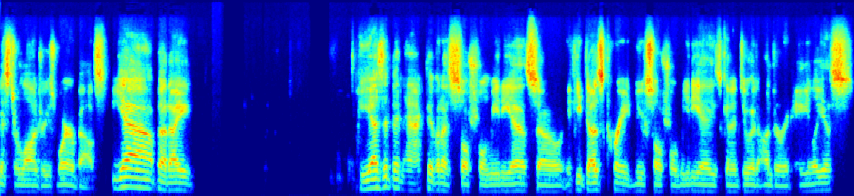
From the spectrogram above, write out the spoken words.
Mr. Laundrie's whereabouts. Yeah, but I he hasn't been active on his social media. So if he does create new social media, he's going to do it under an alias.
